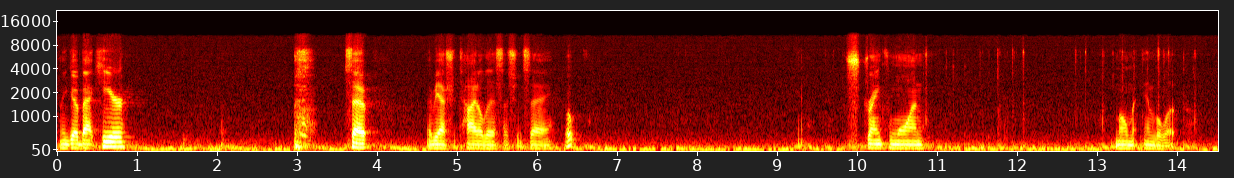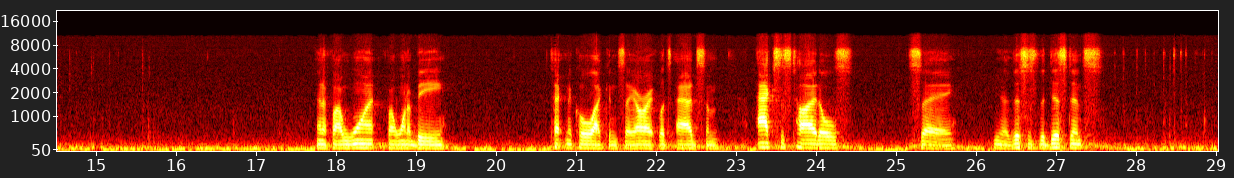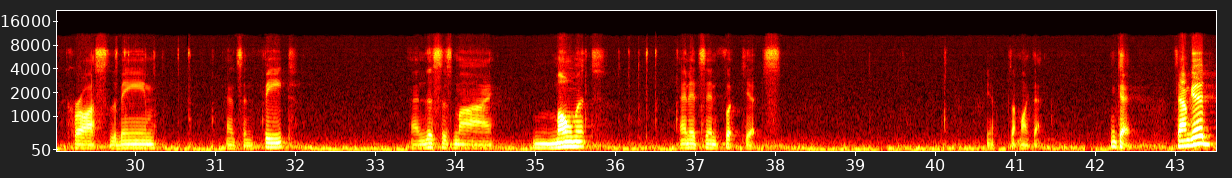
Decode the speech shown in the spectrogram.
let me go back here. So maybe I should title this, I should say, oh, strength one moment envelope. And if I want, if I want to be technical, I can say, all right, let's add some axis titles. Say, you know, this is the distance across the beam, and it's in feet. And this is my moment, and it's in foot kips. Yeah, something like that. Okay. Sound good?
